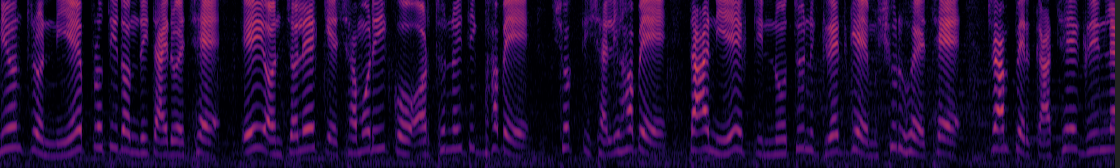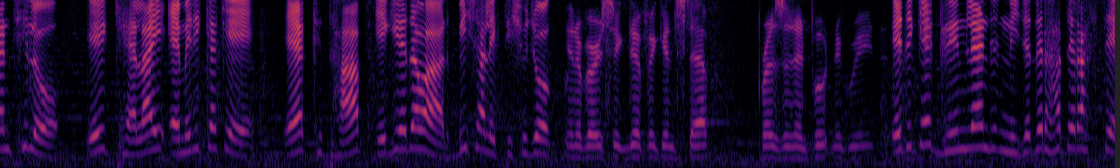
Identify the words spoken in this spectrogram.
নিয়ন্ত্রণ নিয়ে প্রতিদ্বন্দ্বিতায় রয়েছে। এই অঞ্চলে কে সামরিক ও অর্থনৈতিকভাবে শক্তিশালী হবে তা নিয়ে একটি নতুন গ্রেট গেম শুরু হয়েছে। ট্রাম্পের কাছে গ্রিনল্যান্ড ছিল। এই খেলায় আমেরিকাকে এক ধাপ এগিয়ে দেওয়ার বিশাল একটি সুযোগ. এদিকে গ্রিনল্যান্ড নিজেদের হাতে রাখতে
